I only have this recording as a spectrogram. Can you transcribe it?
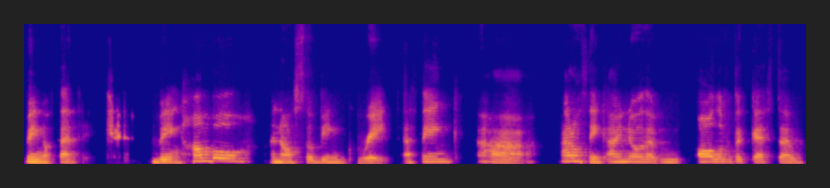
being authentic, being humble, and also being great. I think, uh, I don't think, I know that all of the guests that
